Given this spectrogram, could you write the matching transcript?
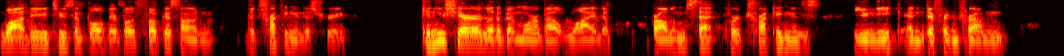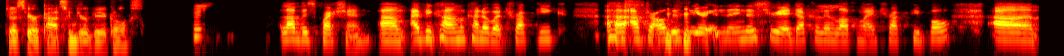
Waabi, Too Simple. They're both focused on the trucking industry. Can you share a little bit more about why the problem set for trucking is unique and different from just your passenger vehicles? I love this question. Um, I become kind of a truck geek uh, after all this year in the industry. I definitely love my truck people, um,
